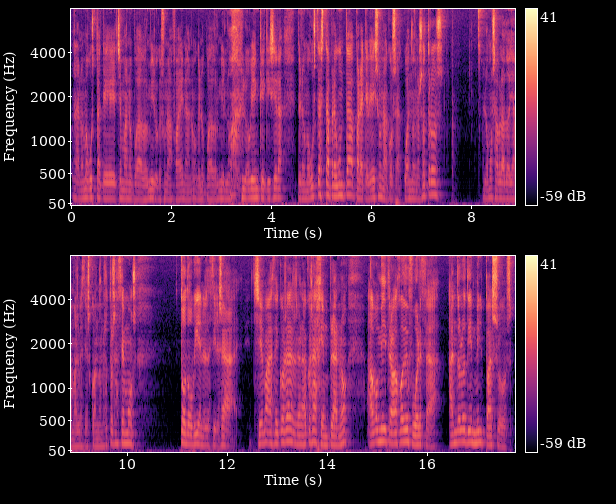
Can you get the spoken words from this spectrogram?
o sea, no me gusta que Chema no pueda dormir, o que es una faena, ¿no? Que no pueda dormir lo, bien que quisiera, pero me gusta esta pregunta para que veáis una cosa. Cuando nosotros, lo hemos hablado ya más veces, cuando nosotros hacemos todo bien, es decir, o sea, Chema hace cosas, una cosa ejemplar, ¿no? Hago mi trabajo de fuerza, ando los 10.000 pasos,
